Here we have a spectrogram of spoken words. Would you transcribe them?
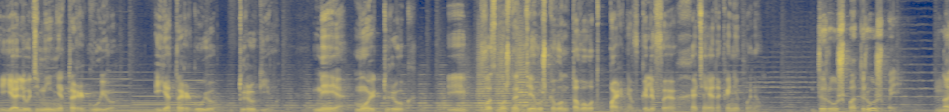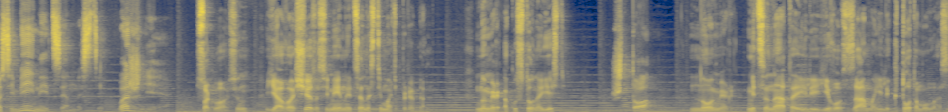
Я людьми не торгую. Я торгую другим. Мея – мой друг. И, возможно, девушка вон того вот парня в галифе, хотя я так и не понял. Дружба дружбой, но семейные ценности важнее. Согласен. Я вообще за семейные ценности мать продам. Номер Акустона есть? Что? Номер. Мецената или его зама, или кто там у вас.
